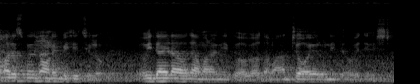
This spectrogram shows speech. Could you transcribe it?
আমার রেসপন্সিবিলিটি অনেক বেশি ছিল। ওই দায়টা হয়তো আমার নিতে হবে, অথবা আমার জয়েরও নিতে হবে জিনিসটা।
